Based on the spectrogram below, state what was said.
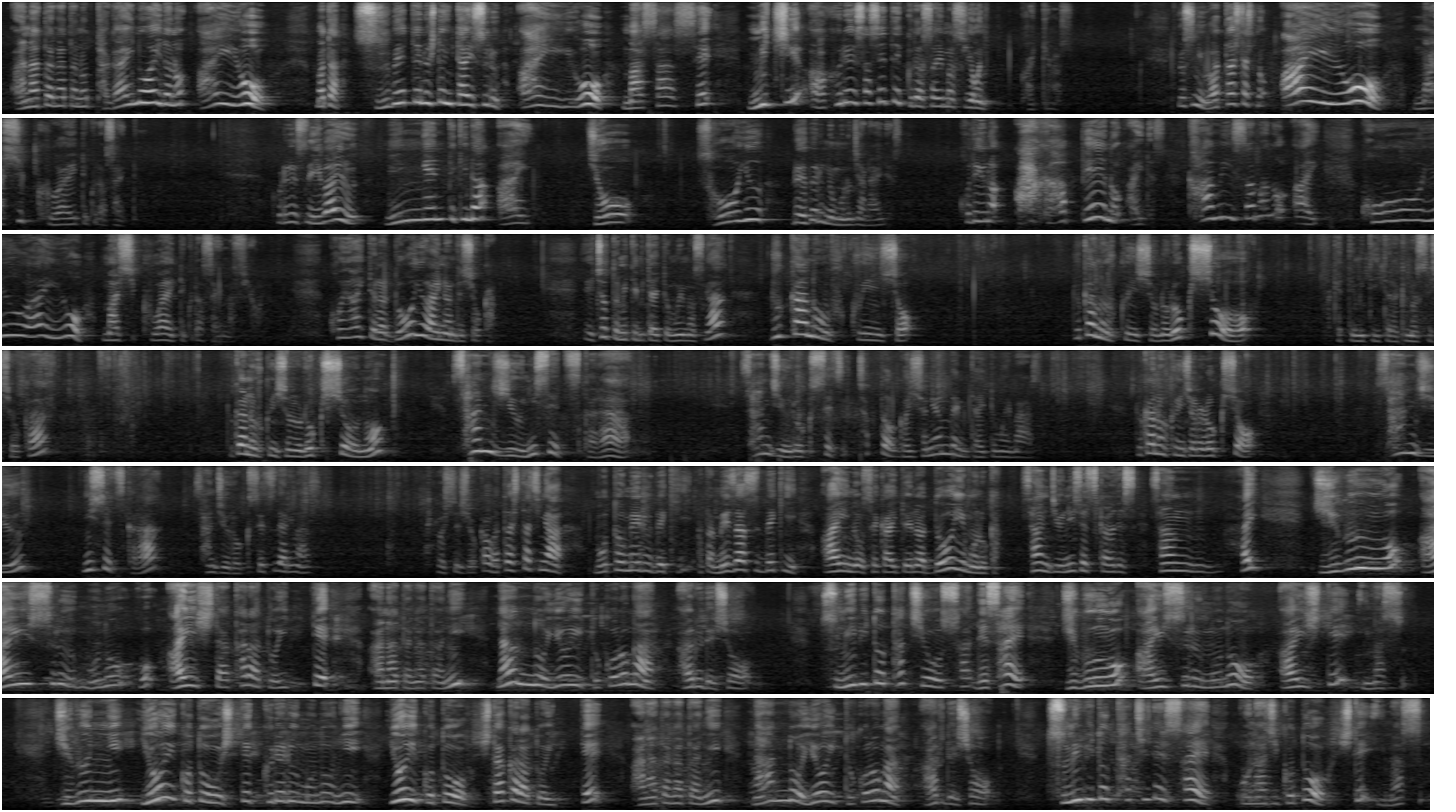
あなた方の互いの間の愛をまた全ての人に対する愛を増させ満ち溢れさせてくださいますように」書いています。要するに私たちの愛を増し加えてくださいこれですねいわゆる人間的な愛情そういうレベルのものじゃないです。ここで言うのはアガペの愛です。神様の愛。こういう愛を増し加えてくださいますように。こういう愛というのはどういう愛なんでしょうか。ちょっと見てみたいと思いますがルカの福音書。ルカの福音書の6章を開けてみていただけますでしょうか。ルカの福音書の6章の32節から36節ちょっとご一緒に読んでみたいと思います。ルカの福音書の6章。32節から36節であります。よろしいでしょうか？私たちが求めるべきまた目指すべき愛の世界というのはどういうものか。32節からです。3はい。自分を愛する者を愛したからといってあなた方に何の良いところがあるでしょう？罪人たちをさでさえ自分を愛する者を愛しています。自分に良いことをしてくれる者に良いことをしたからといってあなた方に何の良いところがあるでしょう。罪人たちでさえ同じことをしています。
